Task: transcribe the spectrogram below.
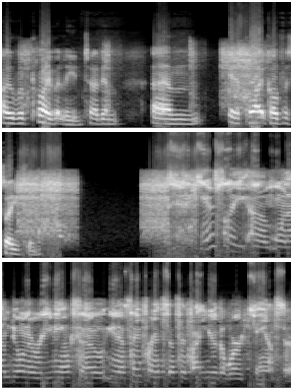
over privately and tell them um, in a quiet conversation? Usually, um, when I'm doing a reading, so you know, say for instance, if I hear the word cancer,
